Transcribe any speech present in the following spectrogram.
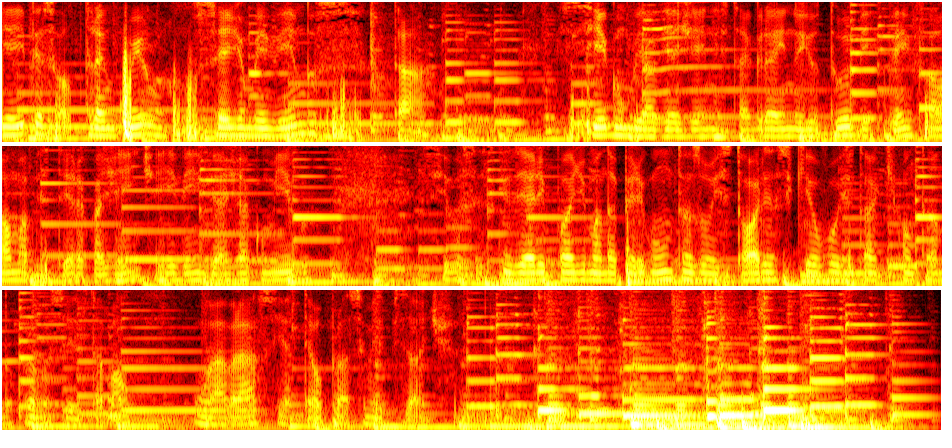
E aí pessoal, tranquilo? Sejam bem-vindos, tá? Sigam o Viajei no Instagram e no YouTube. Vem falar uma besteira com a gente aí, vem viajar comigo. Se vocês quiserem, pode mandar perguntas ou histórias que eu vou estar aqui contando para vocês, tá bom? Um abraço e até o próximo episódio.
